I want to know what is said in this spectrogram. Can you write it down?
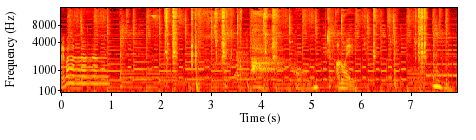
บ๊ายบายอ่าหอมอร่อย movement.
